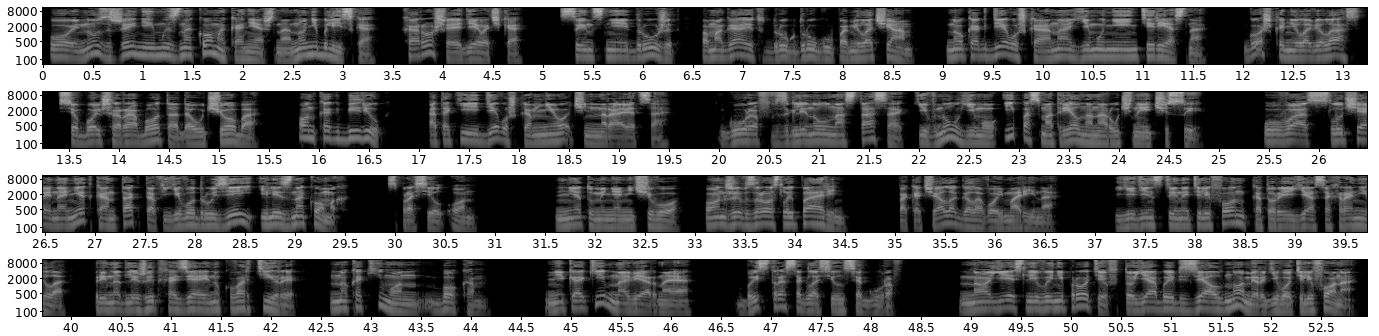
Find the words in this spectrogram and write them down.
«Ой, ну с Женей мы знакомы, конечно, но не близко. Хорошая девочка. Сын с ней дружит, помогают друг другу по мелочам. Но как девушка она ему не интересна. Гошка не ловелас, все больше работа да учеба. Он как бирюк, а такие девушкам не очень нравятся». Гуров взглянул на Стаса, кивнул ему и посмотрел на наручные часы. «У вас, случайно, нет контактов его друзей или знакомых?» – спросил он. «Нет у меня ничего, он же взрослый парень», – покачала головой Марина. «Единственный телефон, который я сохранила, принадлежит хозяину квартиры, но каким он боком?» «Никаким, наверное», – быстро согласился Гуров. Но если вы не против, то я бы взял номер его телефона.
